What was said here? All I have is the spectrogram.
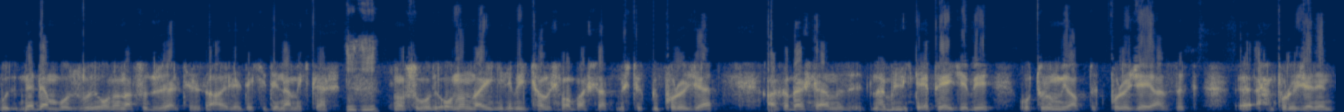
bu neden bozuluyor onu nasıl düzeltiriz ailedeki dinamikler nasıl oluyor onunla ilgili bir çalışma başlatmıştık bir proje arkadaşlarımızla birlikte epeyce bir oturum yaptık proje yazdık E, projenin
